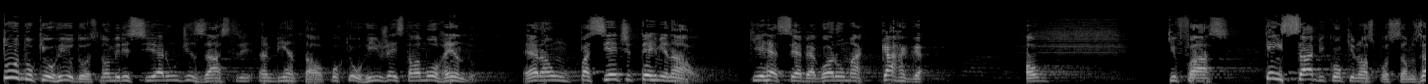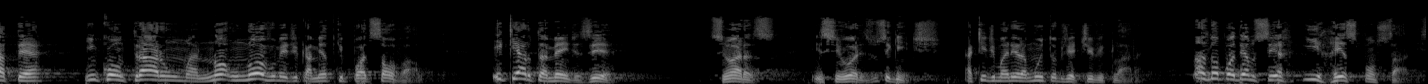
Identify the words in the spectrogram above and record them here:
tudo o que o Rio Doce não merecia era um desastre ambiental, porque o rio já estava morrendo. Era um paciente terminal que recebe agora uma carga que faz, quem sabe com que nós possamos até encontrar uma, um novo medicamento que pode salvá-lo. E quero também dizer, senhoras e senhores, o seguinte: aqui de maneira muito objetiva e clara. Nós não podemos ser irresponsáveis.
